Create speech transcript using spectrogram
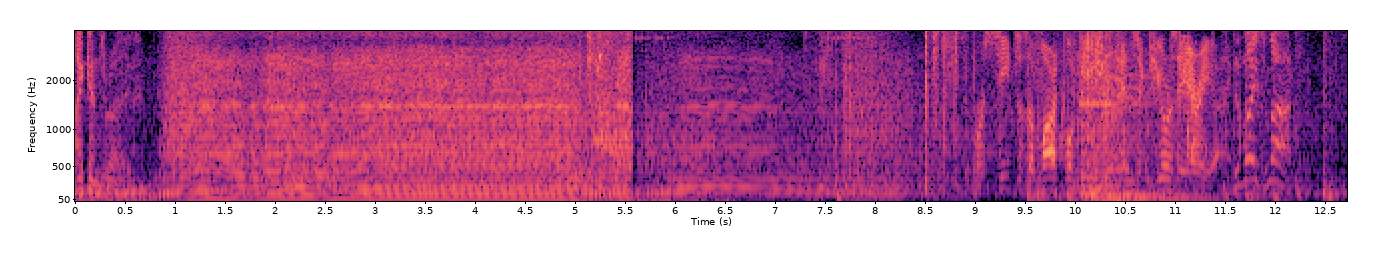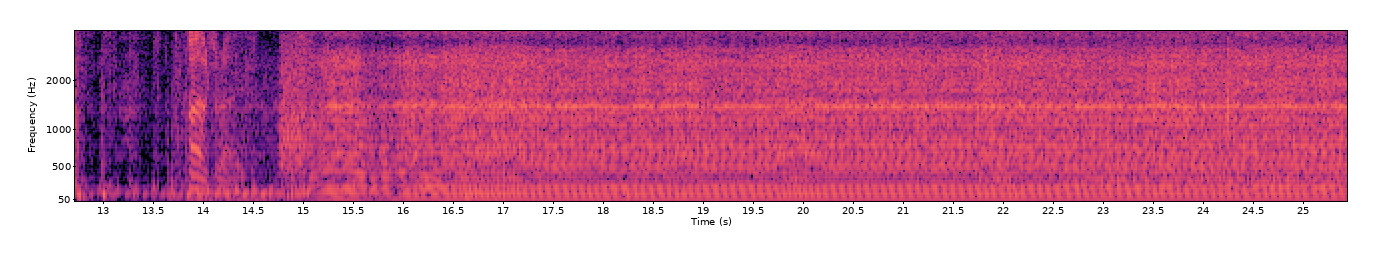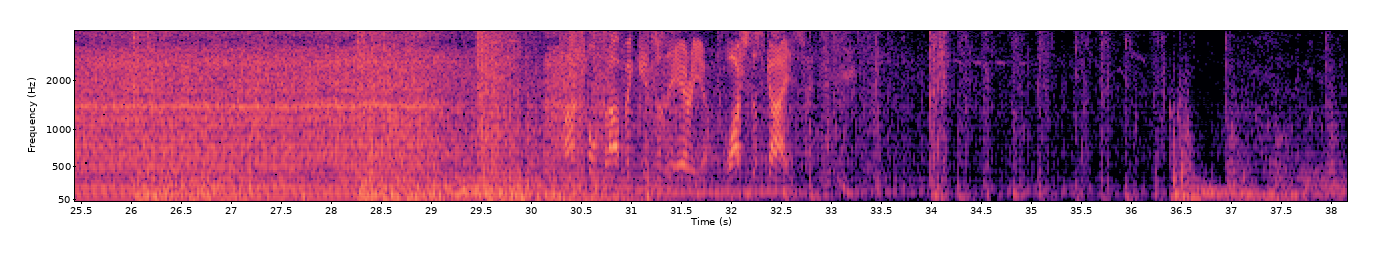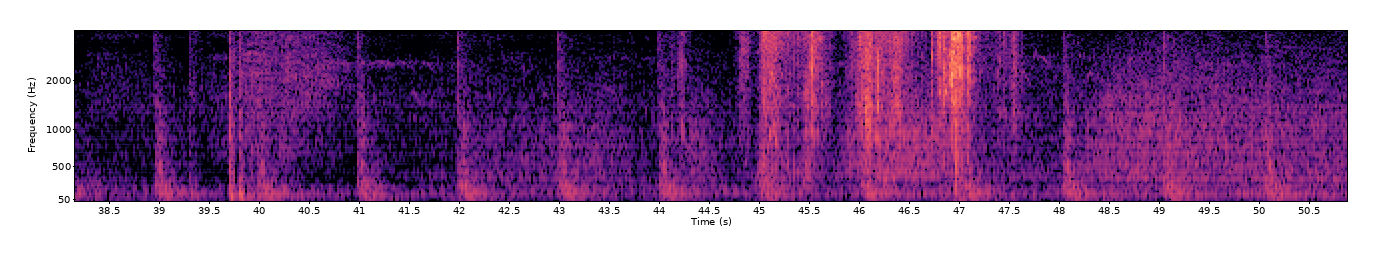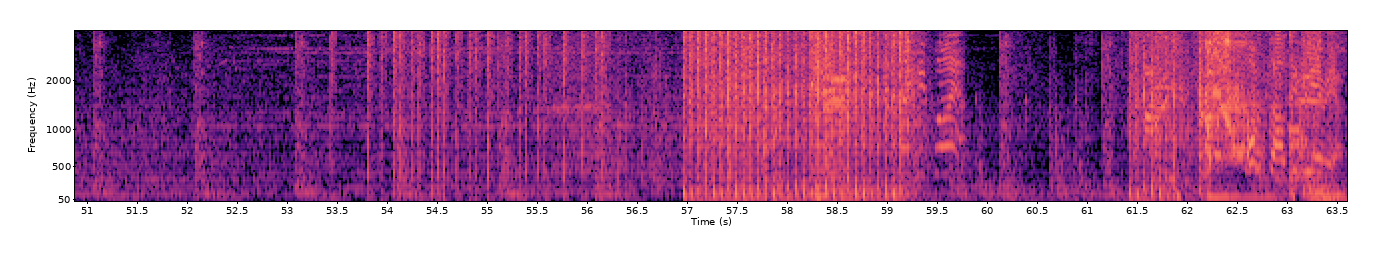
I can drive. Proceed to the marked location and secure the area. Device marked. I'll drive. Hostile dropping into the area. Watch the skies. Hostiles in the area.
